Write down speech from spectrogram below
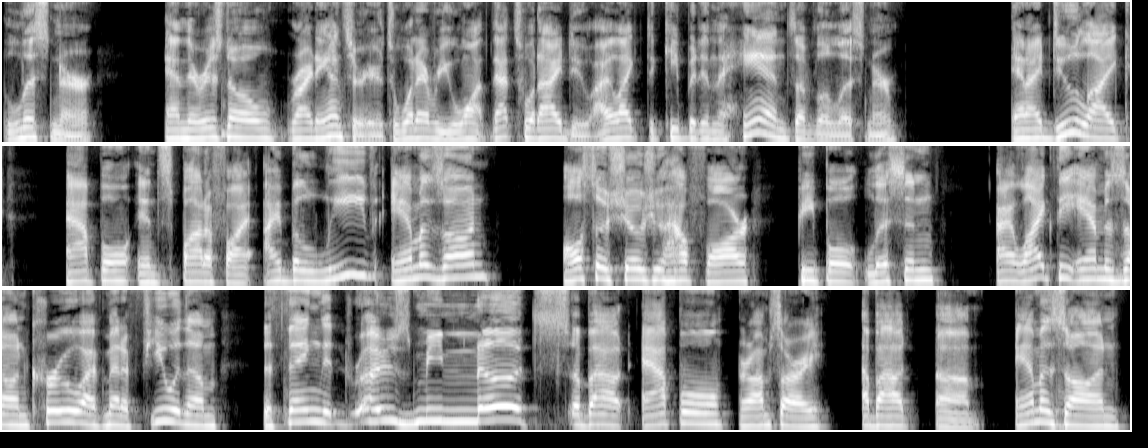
listener and there is no right answer here. It's whatever you want. That's what I do. I like to keep it in the hands of the listener. And I do like Apple and Spotify. I believe Amazon also shows you how far people listen. I like the Amazon crew. I've met a few of them. The thing that drives me nuts about Apple, or I'm sorry, about um, Amazon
